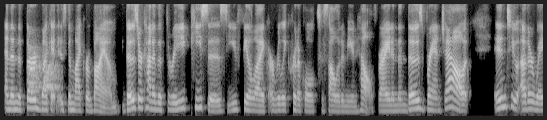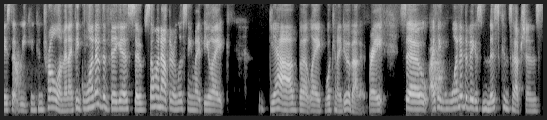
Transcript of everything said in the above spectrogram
And then the third bucket is the microbiome. Those are kind of the three pieces you feel like are really critical to solid immune health, right? And then those branch out into other ways that we can control them. And I think one of the biggest, so someone out there listening might be like, yeah, but like, what can I do about it? Right. So I think one of the biggest misconceptions,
